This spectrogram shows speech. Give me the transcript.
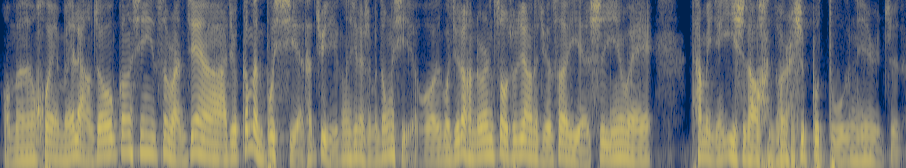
我们会每两周更新一次软件啊，就根本不写它具体更新了什么东西。我我觉得很多人做出这样的决策，也是因为他们已经意识到很多人是不读更新日志的。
